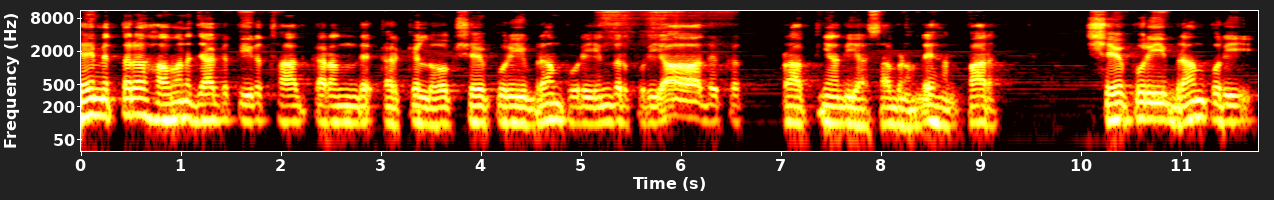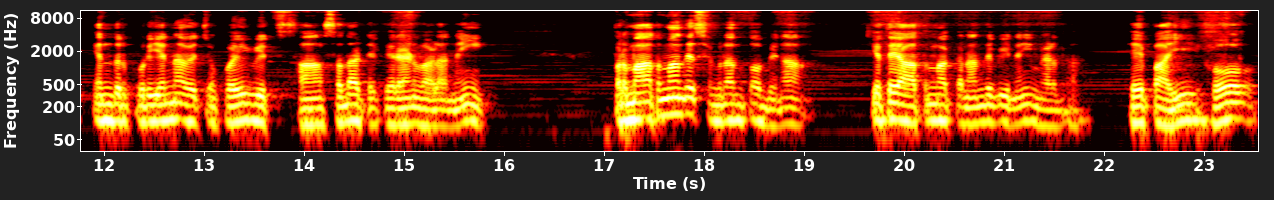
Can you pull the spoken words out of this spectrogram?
ਹੇ ਮਿੱਤਰ, ਹਵਨ ਜਗ ਤੀਰਥ ਆਦ ਕਰਨ ਦੇ ਕਰਕੇ ਲੋਕ ਸ਼ਿਵਪੁਰੀ, ਬ੍ਰਹਮਪੁਰੀ, ਇੰਦਰਪੁਰੀ ਆਦਿਕ ਪ੍ਰਾਪਤੀਆਂ ਦੀ ਆਸਾ ਬਣਾਉਂਦੇ ਹਨ। ਪਰ ਸ਼ਿਵਪੁਰੀ, ਬ੍ਰਹਮਪੁਰੀ, ਇੰਦਰਪੁਰੀ ਇਹਨਾਂ ਵਿੱਚੋਂ ਕੋਈ ਵੀ ਥਾਂ ਸਦਾ ਟਿਕੇ ਰਹਿਣ ਵਾਲਾ ਨਹੀਂ। ਪਰਮਾਤਮਾ ਦੇ ਸਿਮਰਨ ਤੋਂ ਬਿਨਾ ਕਿਤੇ ਆਤਮਕ ਆਨੰਦ ਵੀ ਨਹੀਂ ਮਿਲਦਾ। ਹੇ ਭਾਈ, ਹੋ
